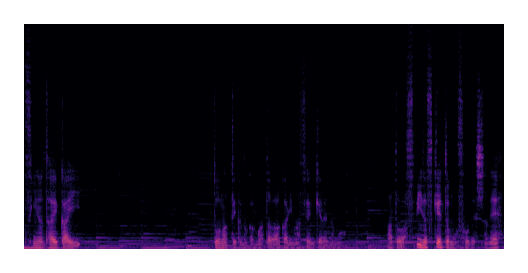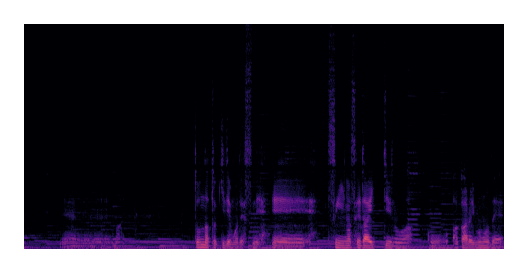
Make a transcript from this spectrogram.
次の大会どうなっていくのかまた分かりませんけれども。あとはスピードスケートもそうでしたね、えー、まあ、どんな時でもですね、えー、次の世代っていうのはこう明るいもので、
